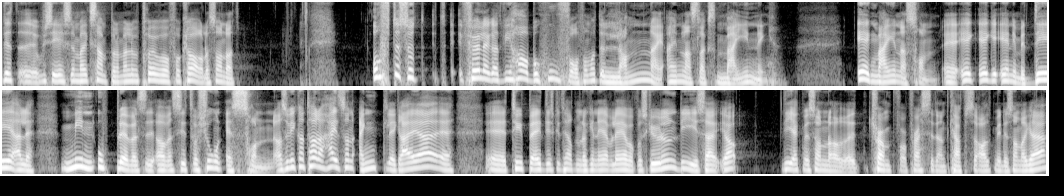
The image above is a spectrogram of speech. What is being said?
det som som eksempel, men la meg prøve å forklare det sånn at Ofte så føler jeg at vi har behov for å på en måte lande i en eller annen slags mening. Jeg mener sånn. Eh, jeg, jeg, er enig med det, eller min opplevelse av en situasjon er sånn. Altså Vi kan ta det helt sånn enkle greier. Eh, eh, type, Jeg diskuterte med noen elever på skolen. De sier ja, de gikk med sånn Trump for president-caps og alt mulig sånne greier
